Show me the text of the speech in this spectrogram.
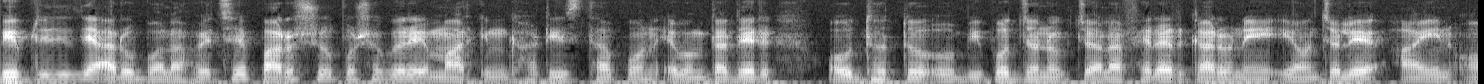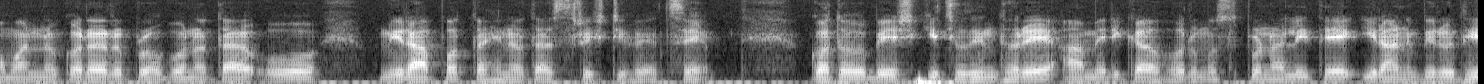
বিবৃতিতে আরও বলা হয়েছে, পারস্য উপসাগরে মার্কিন ঘাঁটি স্থাপন এবং তাদের ঔদ্ধত্য ও বিপজ্জনক চলাফেরার কারণে এ অঞ্চলে আইন অমান্য করার প্রবণতা ও নিরাপত্তাহীনতার সৃষ্টি হয়েছে। গত বেশ কিছুদিন ধরে আমেরিকা হরমুজ প্রণালীতে ইরান বিরোধী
